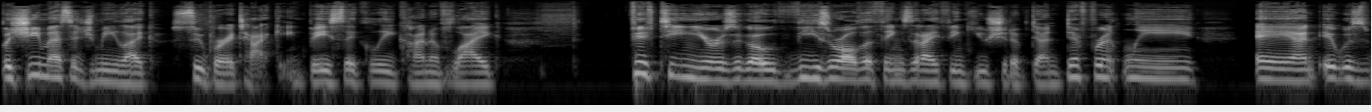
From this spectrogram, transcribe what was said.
but she messaged me like super attacking, basically kind of like 15 years ago, these are all the things that I think you should have done differently and it was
